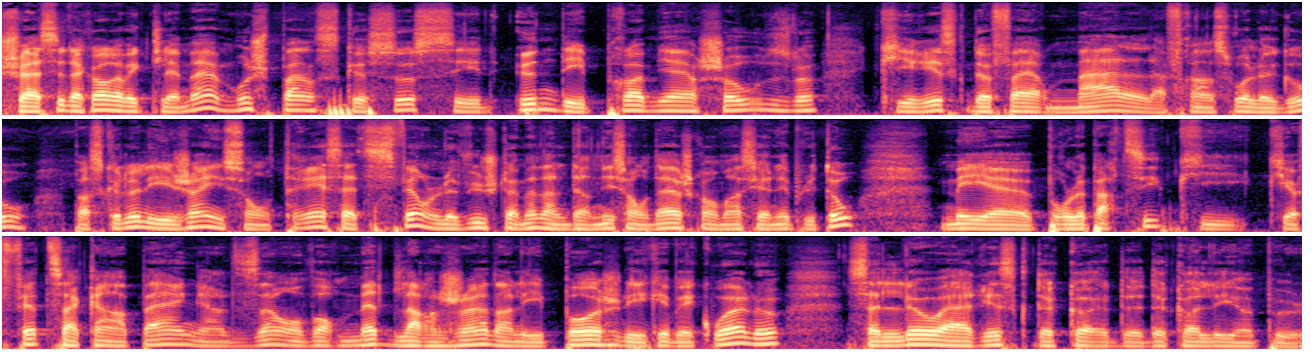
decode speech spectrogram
suis assez d'accord avec Clément. Moi, je pense que ça, c'est une des premières choses qui risque de faire mal à François Legault. Parce que là, les gens, ils sont très satisfaits. On l'a vu justement dans le dernier sondage qu'on mentionnait plus tôt. Mais euh, pour le parti qui, a fait sa campagne en disant on va remettre de l'argent dans les poches des Québécois, celle-là, elle risque de, coller un peu.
